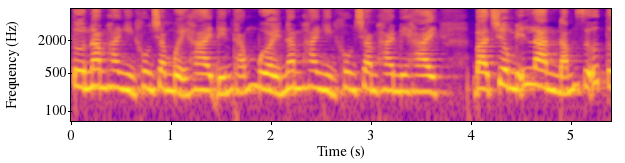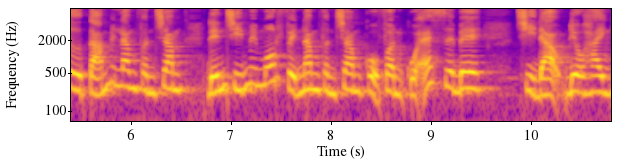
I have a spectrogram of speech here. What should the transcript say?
Từ năm 2012 đến tháng 10 năm 2022, bà Trương Mỹ Lan nắm giữ từ 85% đến 91,5% cổ phần của SCB, chỉ đạo, điều hành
